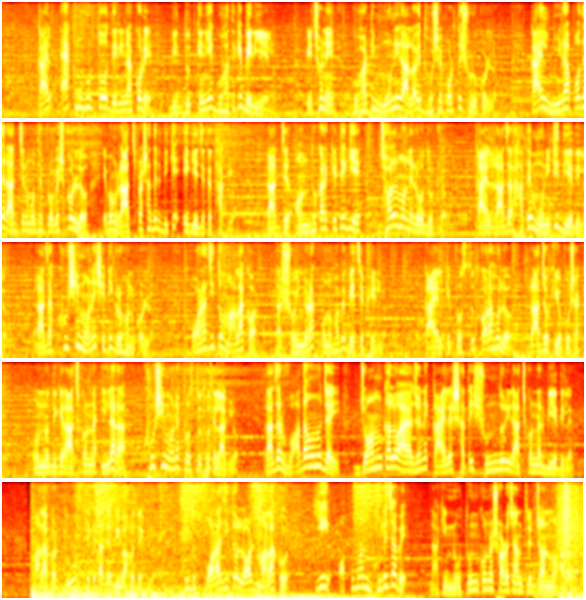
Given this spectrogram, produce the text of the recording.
কায়েল এক মুহূর্ত দেরি না করে বিদ্যুৎকে নিয়ে গুহা থেকে বেরিয়ে এলো। পেছনে গুহাটি মনির আলোয় ধসে পড়তে শুরু করল। কায়েল নিরাপদে রাজ্যের মধ্যে প্রবেশ করল এবং রাজপ্রাসাদের দিকে এগিয়ে যেতে থাকল। রাজ্যের অন্ধকার কেটে গিয়ে ঝলমনে রোদ উঠল। কায়েল রাজার হাতে মণিটি দিয়ে দিল। রাজা খুশি মনে সেটি গ্রহণ করল। পরাজিত মালাকর তার সৈন্যরা কোনোভাবে বেঁচে ফিরল। কায়েলকে প্রস্তুত করা হলো রাজকীয় পোশাকে। অন্যদিকে রাজকন্যা ইলারা খুশি মনে প্রস্তুত হতে লাগল। রাজার ওয়াদা অনুযায়ী জমকালো আয়োজনে কায়েলের সাথেই সুন্দরী রাজকন্যার বিয়ে দিলেন। মালাকর দূর থেকে তাদের বিবাহ দেখল। কিন্তু পরাজিত লর্ড মালাকর কি এই অপমান ভুলে যাবে? নাকি নতুন কোনো ষড়যন্ত্রের জন্ম হবে?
